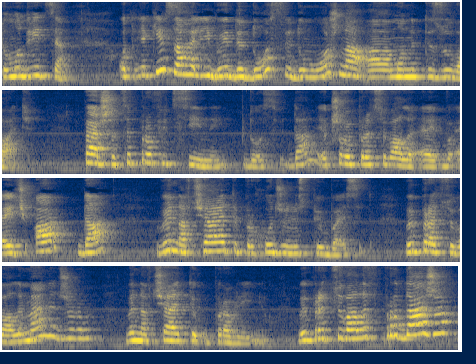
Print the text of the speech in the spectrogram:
Тому дивіться, от які взагалі види досвіду можна монетизувати? Перше, це професійний досвід. Да? Якщо ви працювали е, в HR, да? ви навчаєте проходженню співбесід. Ви працювали менеджером, ви навчаєте управлінню. Ви працювали в продажах,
